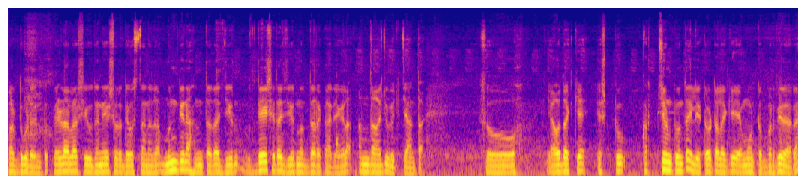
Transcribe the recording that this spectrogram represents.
ಬರೆದು ಕೂಡ ಉಂಟು. ಪೆರಡಾಲ ಶ್ರೀ ಉದನೇಶ್ವರ ದೇವಸ್ಥಾನದ ಮುಂದಿನ ಹಂತದ ಜೀರ್ಣ ಉದ್ದೇಶದ ಜೀರ್ಣೋದ್ಧಾರ ಕಾರ್ಯಗಳ ಅಂದಾಜು ವೆಚ್ಚ ಅಂತ. ಸೊ ಯಾವುದಕ್ಕೆ ಎಷ್ಟು ಖರ್ಚುಂಟು ಅಂತ ಇಲ್ಲಿ ಟೋಟಲಾಗಿ ಅಮೌಂಟ್ ಬರೆದಿದ್ದಾರೆ.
